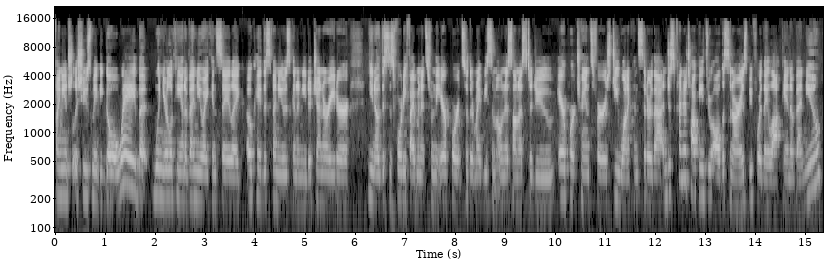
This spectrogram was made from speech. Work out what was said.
financial issues maybe go away but when you're looking at a venue i can say like okay this venue is going to need a generator you know, this is 45 minutes from the airport, so there might be some onus on us to do airport transfers. Do you want to consider that? And just kind of talking through all the scenarios before they lock in a venue.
